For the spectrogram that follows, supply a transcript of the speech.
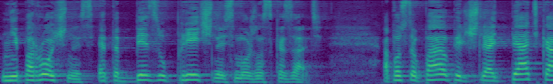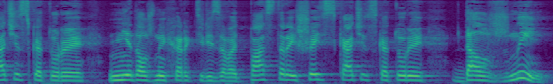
непорочность, эта безупречность, можно сказать. Апостол Павел перечисляет пять качеств, которые не должны характеризовать пастора, и шесть качеств, которые должны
